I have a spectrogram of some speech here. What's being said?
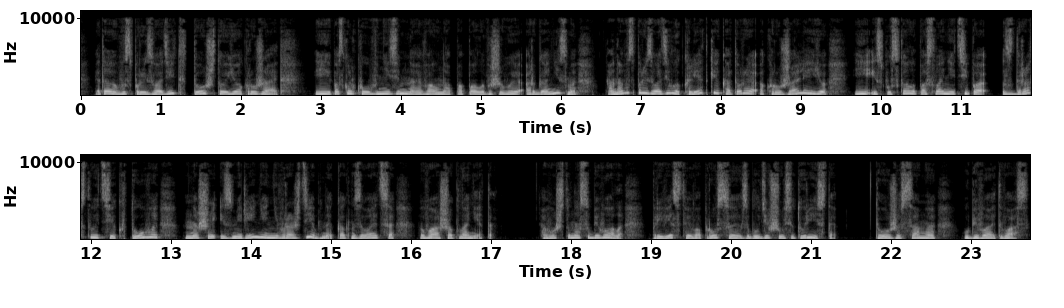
— это воспроизводить то, что ее окружает. И поскольку внеземная волна попала в живые организмы, она воспроизводила клетки, которые окружали ее, и испускала послание типа «Здравствуйте, кто вы? Наше измерение не враждебно, как называется ваша планета». Вот что нас убивало — приветствие, вопросы заблудившегося туриста. то же самое убивает вас.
